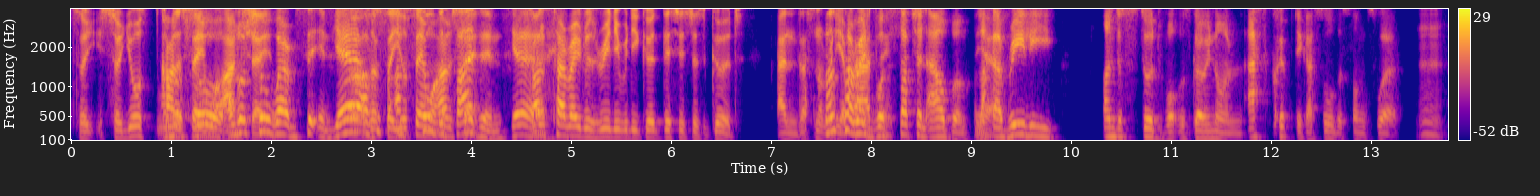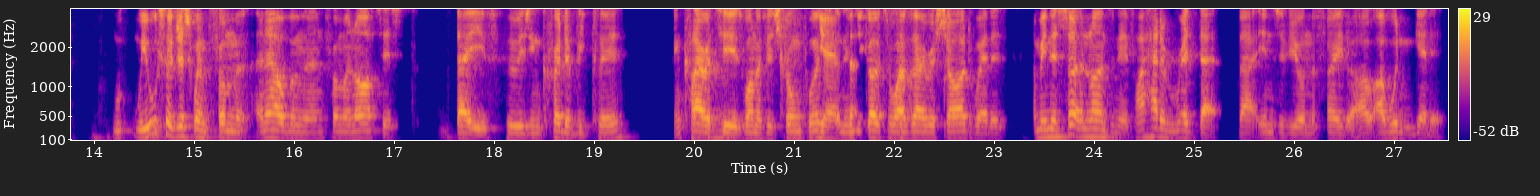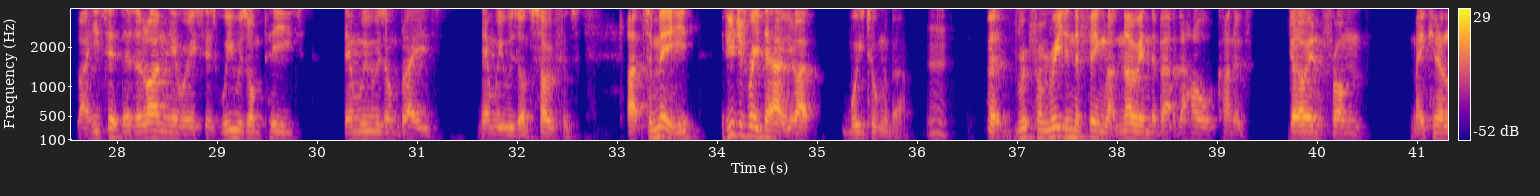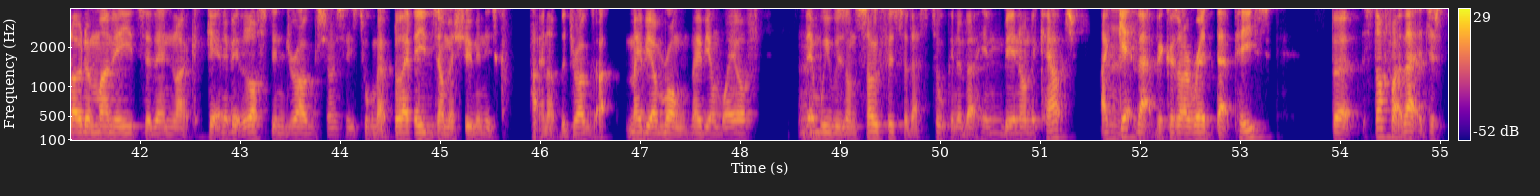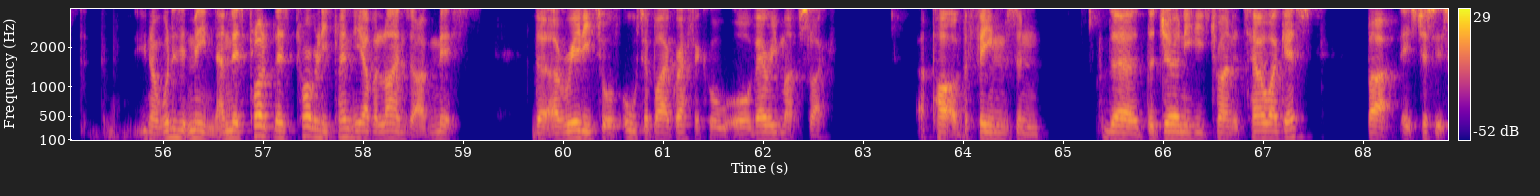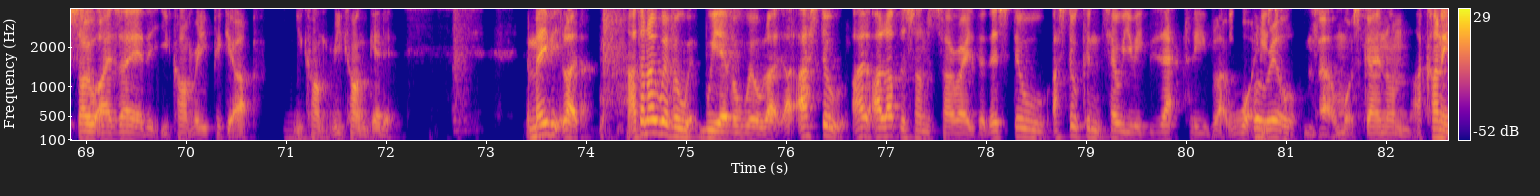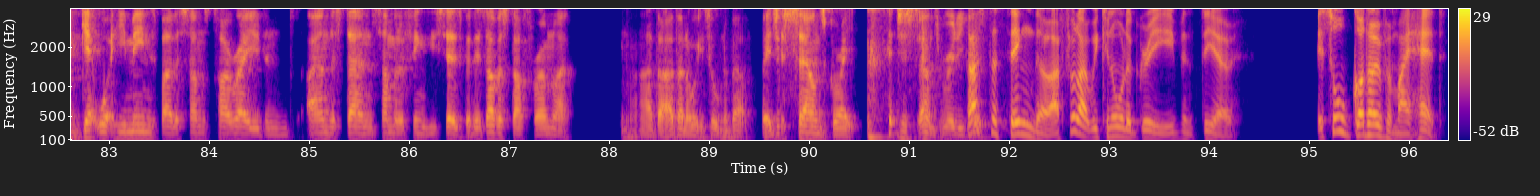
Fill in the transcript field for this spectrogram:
So, so you're kind of saying sure. what I'm, I'm not saying. sure where i'm sitting yeah I was i'm, gonna just, say, I'm you're saying still what I'm saying. deciding yeah Sun's Tirade was really, really good. This is just good, and that's not Sun's really a bad Tirade was such an album. Like Yeah. I really understood what was going on. As cryptic as all the songs were. Mm. We also just went from an album and from an artist, Dave, who is incredibly clear, and clarity is one of his strong points. Yeah, and then that- you go to so- Isaiah Rashad, where there's, I mean, there's certain lines in here. If I hadn't read that that interview on the fader, I, I wouldn't get it. Like he said, there's a line in here where he says, "We was on peas, then we was on blades, then we was on sofas." Like to me, if you just read that out, you're like, "What are you talking about?" Mm. But from reading the thing, like knowing about the whole kind of going from making a load of money to then like getting a bit lost in drugs. So he's talking about blades. I'm assuming it's cutting up the drugs. Uh, Maybe I'm wrong. Maybe I'm way off. And then we was on sofas, so that's talking about him being on the couch. I Mm. get that because I read that piece, but stuff like that, it just you know, what does it mean? And there's pro- there's probably plenty of other lines that I've missed that are really sort of autobiographical or very much like a part of the themes and the the journey he's trying to tell, I guess. But it's just it's so Isaiah that you can't really pick it up. You mm. can't you can't get it. And maybe like I don't know whether we ever will. Like I still I, I love the Sun's Tirade, but there's still I still couldn't tell you exactly like what For he's real. talking about and what's going on. I kind of get what he means by the Sun's Tirade, and I understand some of the things he says, but there's other stuff where I'm like, I don't, I don't know what you're talking about. But it just sounds great. it just sounds really That's good. the thing, though. I feel like we can all agree, even Theo. It's all gone over my head,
